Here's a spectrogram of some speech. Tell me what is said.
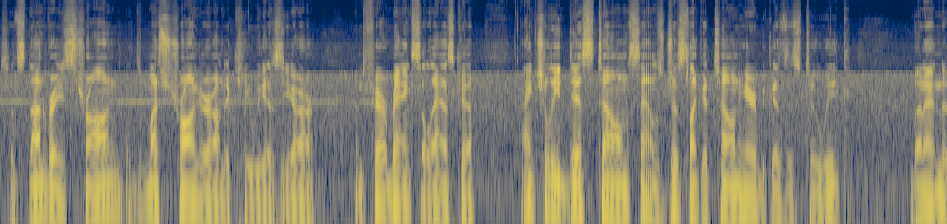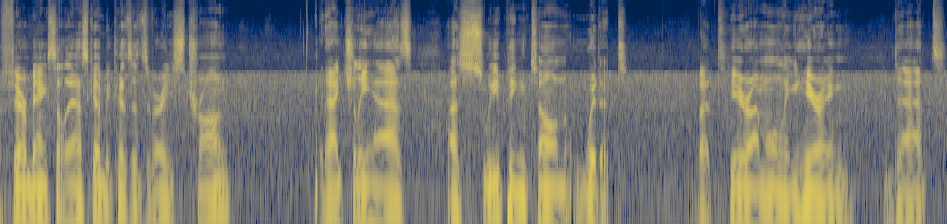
So it's not very strong. It's much stronger on the KiwiSDR in Fairbanks, Alaska. Actually, this tone sounds just like a tone here because it's too weak. But in the Fairbanks, Alaska, because it's very strong, it actually has a sweeping tone with it. But here I'm only hearing that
